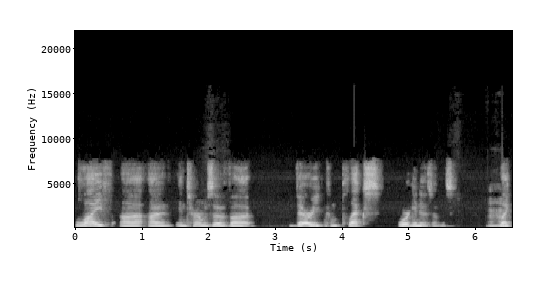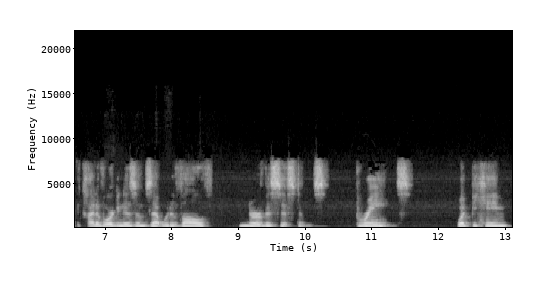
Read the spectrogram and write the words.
life uh, on, in terms of uh, very complex organisms, Mhm. like the kind of organisms that would evolve nervous systems, brains, what became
